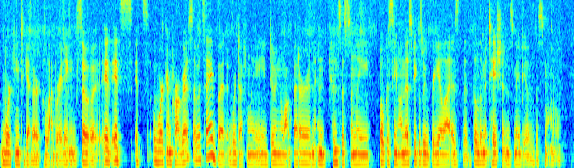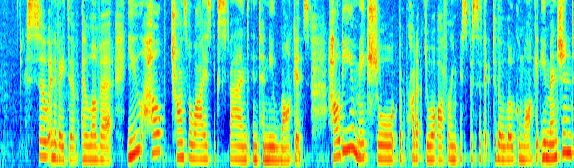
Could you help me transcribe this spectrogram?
working together, collaborating. So it, it's it's a work in progress, I would say, but we're definitely doing a lot better and, and consistently focusing on this because we realize the, the limitations maybe of this model. So innovative. I love it. You help TransferWise expand into new markets. How do you make sure the product you are offering is specific to the local market? You mentioned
